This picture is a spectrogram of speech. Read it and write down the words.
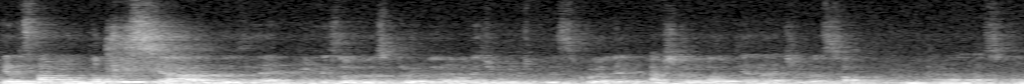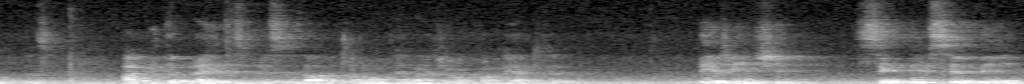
Porque eles estavam tão viciados né, em resolver os problemas de múltipla escolha, achando uma alternativa só, no final das contas, a vida para eles precisava ter uma alternativa correta. E a gente, sem perceber,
